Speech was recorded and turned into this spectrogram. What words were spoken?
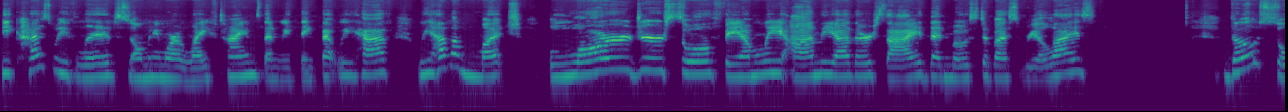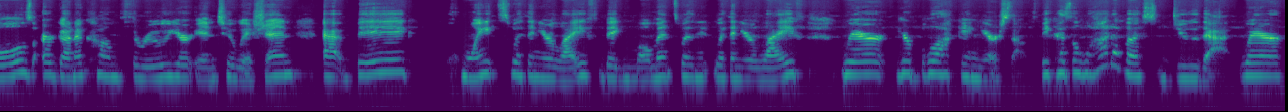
because we've lived so many more lifetimes than we think that we have, we have a much larger soul family on the other side than most of us realize those souls are going to come through your intuition at big points within your life, big moments within, within your life where you're blocking yourself. Because a lot of us do that, where,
